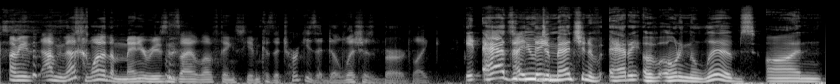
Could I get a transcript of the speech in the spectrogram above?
So I mean, I mean that's one of the many reasons I love Thanksgiving because the turkey's a delicious bird. Like It adds a I new think- dimension of adding of owning the libs on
